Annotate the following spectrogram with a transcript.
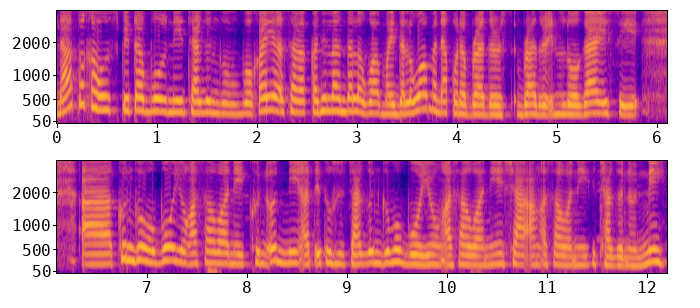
Napaka-hospitable ni Chagan Gumubo. Kaya sa kanilang dalawa, may dalawa man ako na brothers brother-in-law guys. Si uh, Kun Gumubo yung asawa ni Kun Unni at itong si Chagun Gumubo yung asawa ni siya ang asawa ni Chagun Unni.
